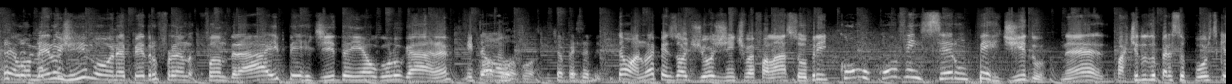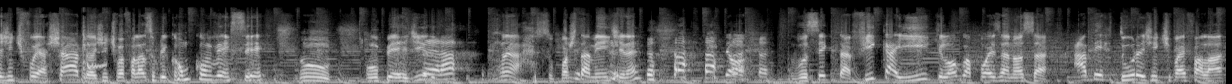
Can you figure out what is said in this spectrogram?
Pelo menos rimou, né? Pedro Fandrá e perdida em algum lugar, né? Então, oh, boa, boa. Tinha percebido. Então, ó, no episódio de hoje a gente vai falar sobre como convencer um perdido, né? Partindo do pressuposto que a gente foi achado, a gente vai falar sobre como convencer um, um perdido. Será? Ah, supostamente, né? Então, ó, você que tá, fica aí que logo após a nossa abertura a gente vai falar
